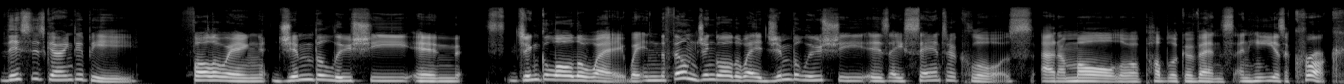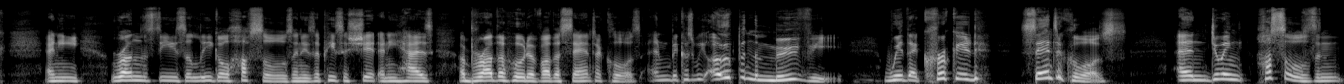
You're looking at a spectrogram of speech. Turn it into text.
this is going to be following Jim Belushi in Jingle All the Way. Where in the film Jingle All the Way, Jim Belushi is a Santa Claus at a mall or public events, and he is a crook, and he runs these illegal hustles, and he's a piece of shit, and he has a brotherhood of other Santa Claus. And because we open the movie with a crooked Santa Claus and doing hustles and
